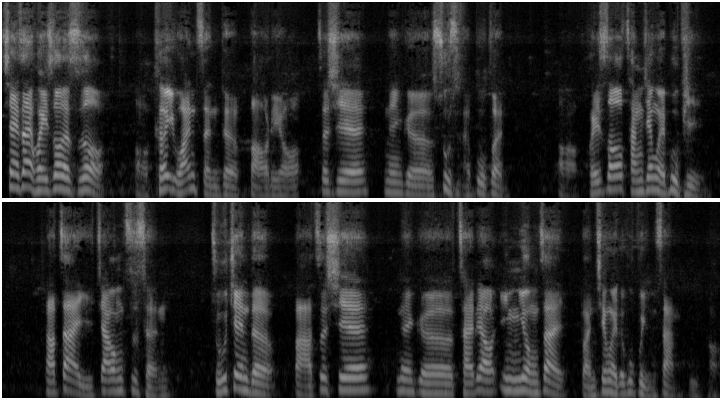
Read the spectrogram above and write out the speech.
现在在回收的时候，哦，可以完整的保留这些那个树脂的部分，哦，回收长纤维布品，那再以加工制成，逐渐的把这些那个材料应用在短纤维的布品上，哦，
